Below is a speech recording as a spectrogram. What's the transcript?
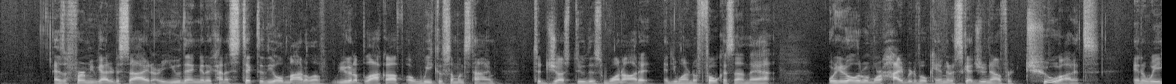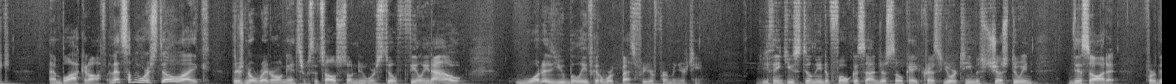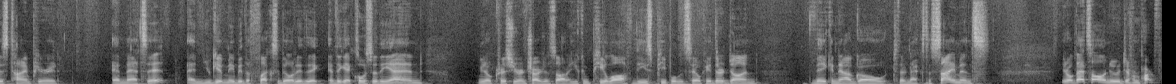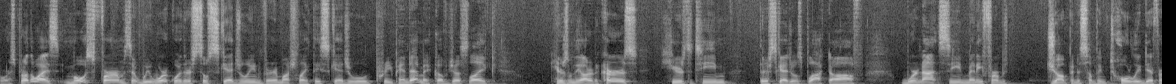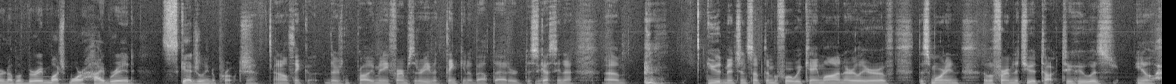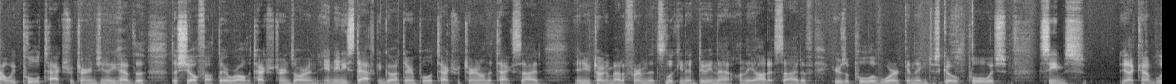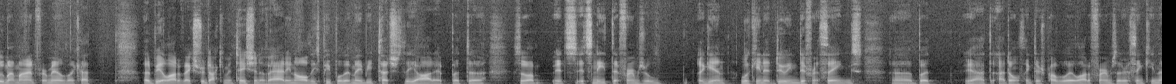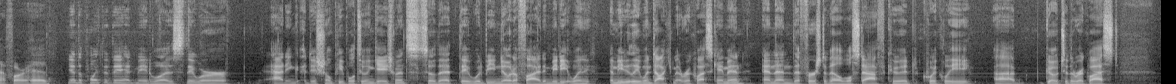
as a firm, you've got to decide are you then going to kind of stick to the old model of you're going to block off a week of someone's time to just do this one audit and you wanted to focus on that? Or you go a little bit more hybrid of, okay, I'm going to schedule now for two audits in a week and block it off. And that's something we're still like, there's no right or wrong answer because it's all so new. We're still feeling out what do you believe is going to work best for your firm and your team. You think you still need to focus on just, okay, Chris, your team is just doing this audit for this time period, and that's it? And you give maybe the flexibility that if they get closer to the end, you know, Chris, you're in charge of this audit. You can peel off these people and say, okay, they're done they can now go to their next assignments. You know, that's all a new, different part for us. But otherwise, most firms that we work with are still scheduling very much like they scheduled pre-pandemic of just like, here's when the audit occurs, here's the team, their schedule is blocked off. We're not seeing many firms jump into something totally different of a very much more hybrid scheduling approach. Yeah, I don't think uh, there's probably many firms that are even thinking about that or discussing yeah. that. Um, You had mentioned something before we came on earlier of this morning of a firm that you had talked to who was you know how we pull tax returns you know you have the, the shelf out there where all the tax returns are and, and, any staff can go out there and pull a tax return on the tax side and you're talking about a firm that's looking at doing that on the audit side of here's a pool of work and they can just go pull which seems yeah, that kind of blew my mind for a minute. I was like, I, that'd be a lot of extra documentation of adding all these people that maybe touched the audit. But uh, so um, it's it's neat that firms are again looking at doing different things. Uh, but yeah, I, I don't think there's probably a lot of firms that are thinking that far ahead. Yeah, the point that they had made was they were adding additional people to engagements so that they would be notified immediate when, immediately when document requests came in, and then the first available staff could quickly uh, go to the request,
